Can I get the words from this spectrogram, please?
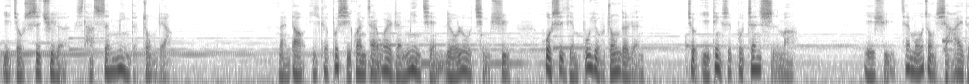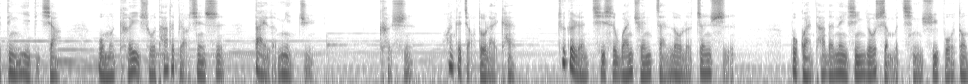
也就失去了他生命的重量。难道一个不习惯在外人面前流露情绪，或是言不由衷的人？就一定是不真实吗？也许在某种狭隘的定义底下，我们可以说他的表现是戴了面具。可是换个角度来看，这个人其实完全展露了真实。不管他的内心有什么情绪波动、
